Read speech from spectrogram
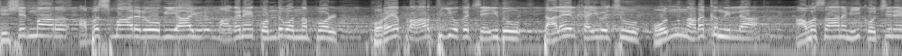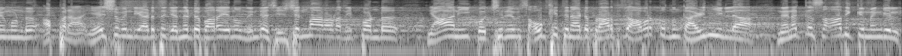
ശിഷ്യന്മാർ അപസ്മാര രോഗിയായ ഒരു മകനെ കൊണ്ടുവന്നപ്പോൾ കുറെ പ്രാർത്ഥിക്കുകയൊക്കെ ചെയ്തു. തലയിൽ കൈവച്ചു. ഒന്നും നടക്കുന്നില്ല. അവസാനം ഈ കൊച്ചിനെയും കൊണ്ട് അപ്പന യേശുവിന്റെ അടുത്ത് ചെന്നിട്ട് പറയുന്നു നിന്റെ ശിഷ്യന്മാർ അവിടെ നിപ്പുണ്ട്. ഞാൻ ഈ കൊച്ചിനെ സൗഖ്യത്തിനായിട്ട് പ്രാർത്ഥിച്ചു. അവർക്കൊന്നും കഴിഞ്ഞില്ല. നിനക്ക് സാധിക്കുമെങ്കിൽ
